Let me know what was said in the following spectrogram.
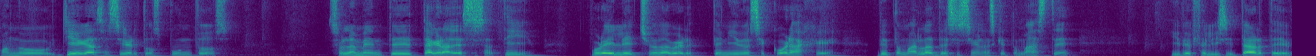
cuando llegas a ciertos puntos, solamente te agradeces a ti por el hecho de haber tenido ese coraje de tomar las decisiones que tomaste y de felicitarte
